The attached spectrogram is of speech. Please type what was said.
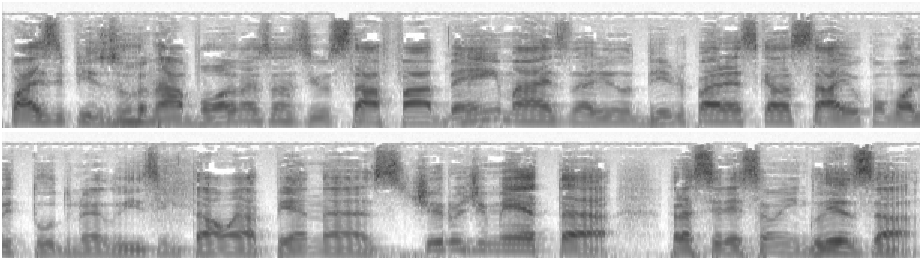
quase pisou na bola, mas conseguiu safar bem, mas ali no drible parece que ela saiu com bola e tudo, né, Luiz? Então é apenas tiro de meta para a seleção inglesa.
